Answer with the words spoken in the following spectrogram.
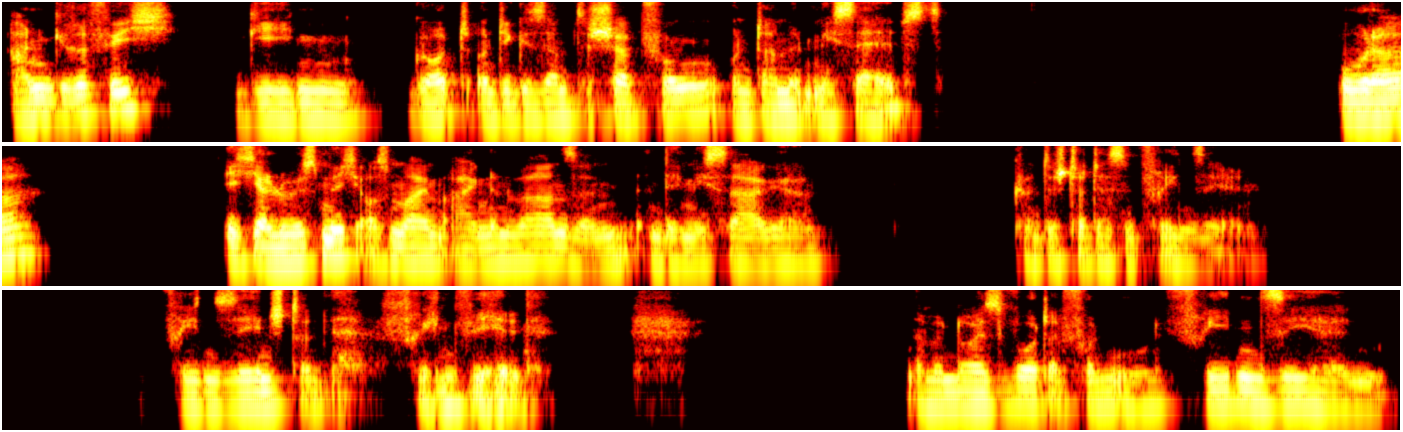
angriffig gegen Gott und die gesamte Schöpfung und damit mich selbst, oder ich erlöse mich aus meinem eigenen Wahnsinn, indem ich sage, könnte stattdessen Frieden sehen. Frieden sehen statt Frieden wählen. Wir haben ein neues Wort erfunden. Frieden seelen.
